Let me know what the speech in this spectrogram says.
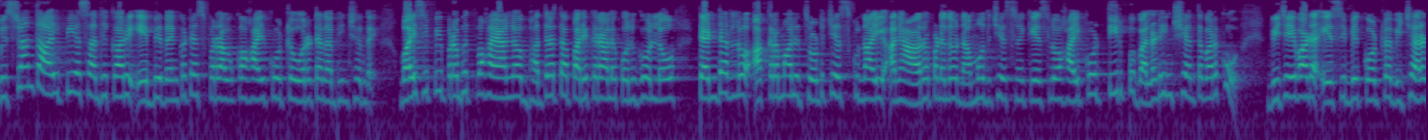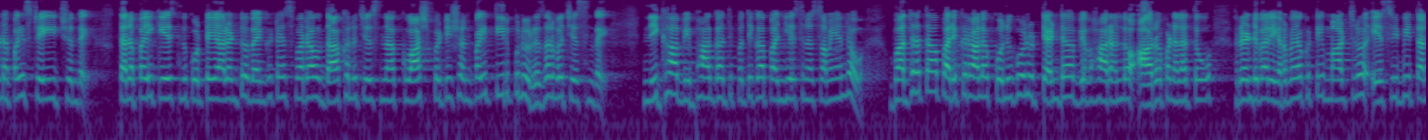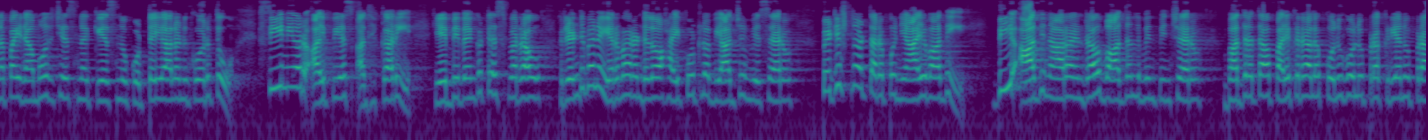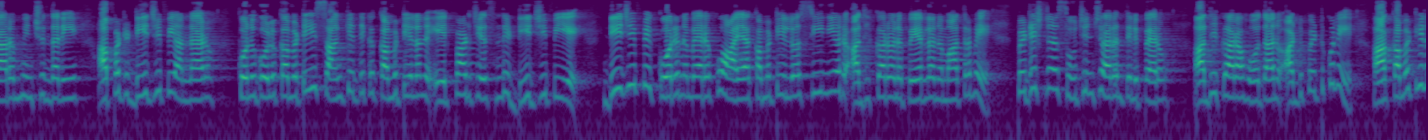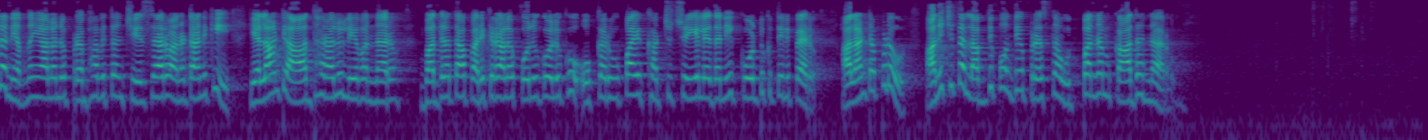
విశ్రాంత ఐపీఎస్ అధికారి ఏబీ వెంకటేశ్వరరావుకు హైకోర్టులో ఊరట లభించింది. వైసీపీ ప్రభుత్వ హయాంలో భద్రతా పరికరాల కొనుగోలులో టెండర్లో అక్రమాలు చోటు చేసుకున్నాయి అనే ఆరోపణలో నమోదు చేసిన కేసులో హైకోర్టు తీర్పు వెల్లడించేంత వరకు విజయవాడ ఏసీబీ కోర్టులో విచారణపై స్టే ఇచ్చింది. తనపై కేసును కొట్టేయాలంటూ వెంకటేశ్వరరావు దాఖలు చేసిన క్వాష్ పిటిషన్పై తీర్పును రిజర్వ్ చేసింది. నిఘా విభాగాధిపతిగా పనిచేసిన సమయంలో భద్రతా పరికరాల కొనుగోలు టెండర్ వ్యవహారంలో ఆరోపణలతో రెండు వేల ఇరవై ఒకటి మార్చిలో ఏసీబీ తనపై నమోదు చేసిన కేసును కొట్టేయాలని కోరుతూ సీనియర్ ఐపీఎస్ అధికారి ఏబి వెంకటేశ్వరరావు రెండు వేల ఇరవై రెండులో హైకోర్టులో వ్యాజ్యం వేశారు. పిటిషనర్ తరపు న్యాయవాది బి ఆదినారాయణరావు వాదనలు వినిపించారు. భద్రతా పరికరాల కొనుగోలు ప్రక్రియను ప్రారంభించిందని అప్పటి డీజీపీ అన్నారు. కొనుగోలు కమిటీ సాంకేతిక కమిటీలను ఏర్పాటు చేసింది డీజీపీఏ. డీజీపీ కోరిన మేరకు ఆయా కమిటీలో సీనియర్ అధికారుల పేర్లను మాత్రమే పిటిషనర్ సూచించారని తెలిపారు. అధికార హోదాను అడ్డుపెట్టుకుని ఆ కమిటీల నిర్ణయాలను ప్రభావితం చేశారు అనటానికి ఎలాంటి ఆధారాలు లేవన్నారు. భద్రతా పరికరాల కొనుగోలుకు ఒక్క రూపాయి ఖర్చు చేయలేదని కోర్టుకు తెలిపారు. అలాంటప్పుడు అనుచిత లబ్ధి పొందే ప్రశ్న ఉత్పన్నం కాదన్నారు.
